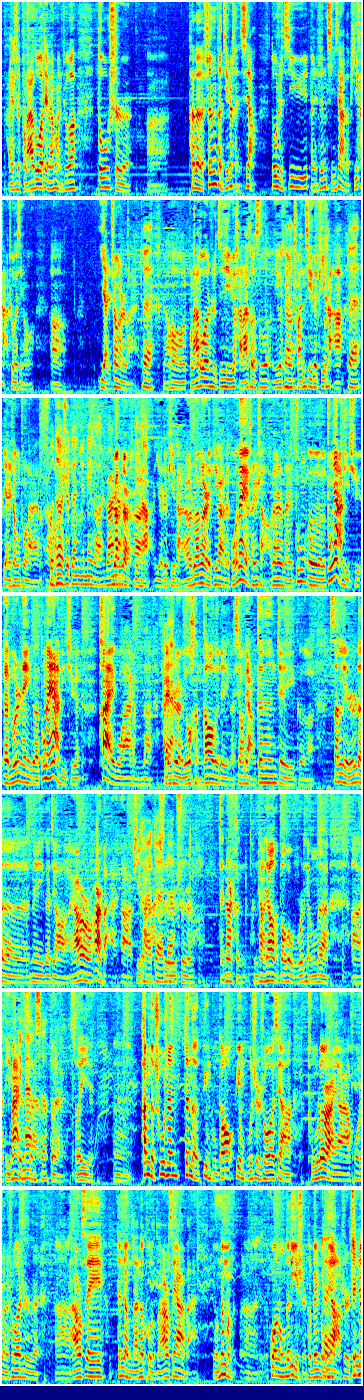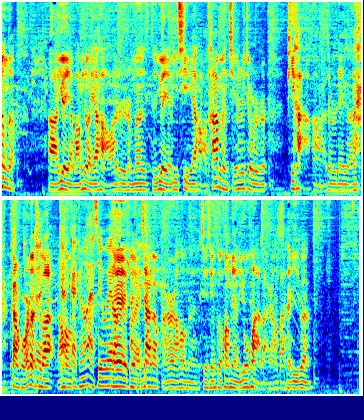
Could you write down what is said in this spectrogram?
还是普拉多这两款车，都是啊它的身份其实很像，都是基于本身旗下的皮卡车型啊衍生而来。对。然后普拉多是基于海拉克斯一个非常传奇的皮卡对，衍生出来的。福特是根据那个 Ranger Runner 啊，也是皮卡，然后 Ranger 的皮卡在国内很少，但是在中呃中亚地区，呃不是那个东南亚地区，泰国啊什么的，还是有很高的这个销量，跟这个三菱的那个叫 L 二百啊皮卡是是在那儿很很畅销的，包括五十停的啊 D Max，D-Max 对，所以嗯，他们的出身真的并不高，并不是说像途乐呀，或者说是啊、LC 真正的兰德酷路 LC 二百有那么呃光荣的历史，特别荣耀，是真正的啊越野王者也好啊，是什么越野利器也好，他们其实就是皮卡啊，就是这个 干活的车，然后改改成 SUV 了，对，对，加个棚，然后呢，进行各方面的优化吧，然后把它一个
